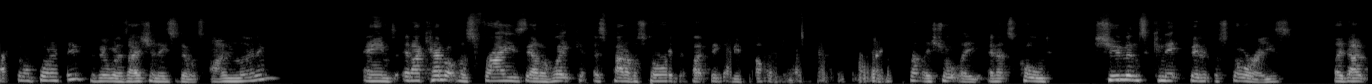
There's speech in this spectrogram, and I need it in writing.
a point of view, because the organization needs to do its own learning. And and I came up with this phrase the other week as part of a story that I think will be published pretty shortly, and it's called "Humans Connect Better to Stories; They Don't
